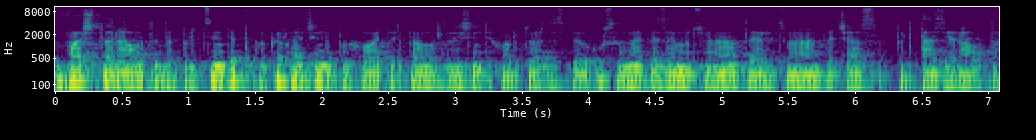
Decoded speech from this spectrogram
вашата работа да прецените по какъв начин да подходите спрямо различните хора, т.е. да се осъзнаете за емоционалната и рационалната част при тази работа.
